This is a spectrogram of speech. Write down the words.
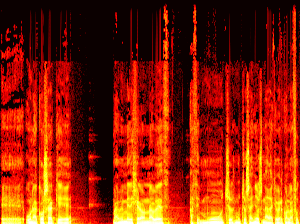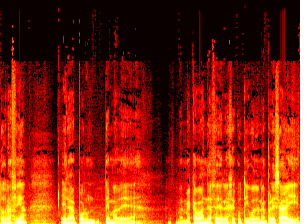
eh, una cosa que a mí me dijeron una vez, hace muchos, muchos años, nada que ver con la fotografía, era por un tema de... Me acababan de hacer ejecutivo de una empresa y,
